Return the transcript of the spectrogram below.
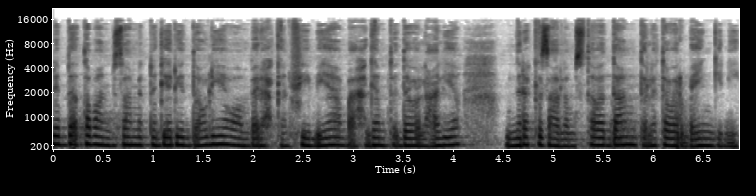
نبدأ طبعا بسهم التجاري الدولي. وامبارح كان في بيع بأحجام تداول عالية. بنركز على مستوى الدعم تلاتة وأربعين جنيه.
